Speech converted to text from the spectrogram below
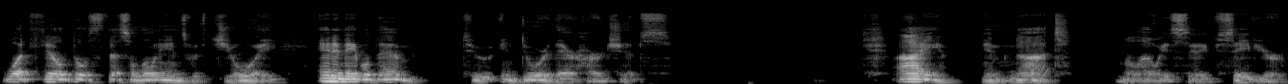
what filled those Thessalonians with joy and enabled them to endure their hardships. I am not Malawi's savior.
